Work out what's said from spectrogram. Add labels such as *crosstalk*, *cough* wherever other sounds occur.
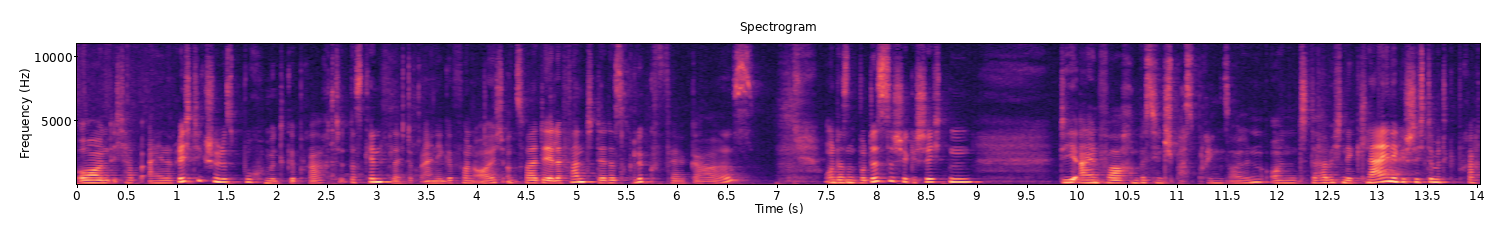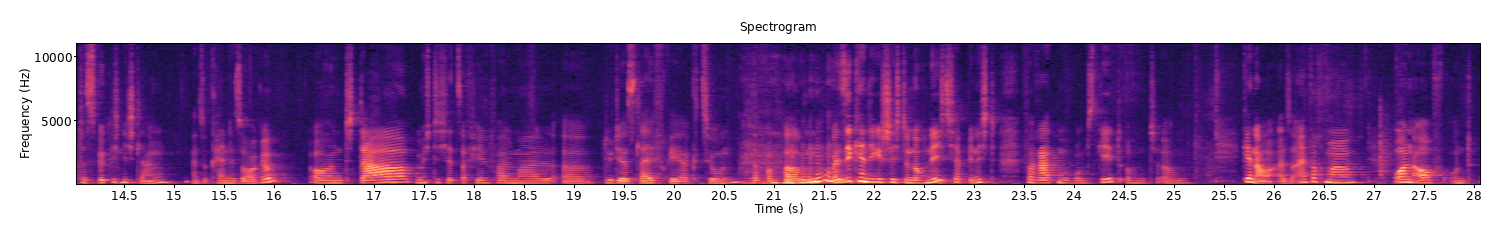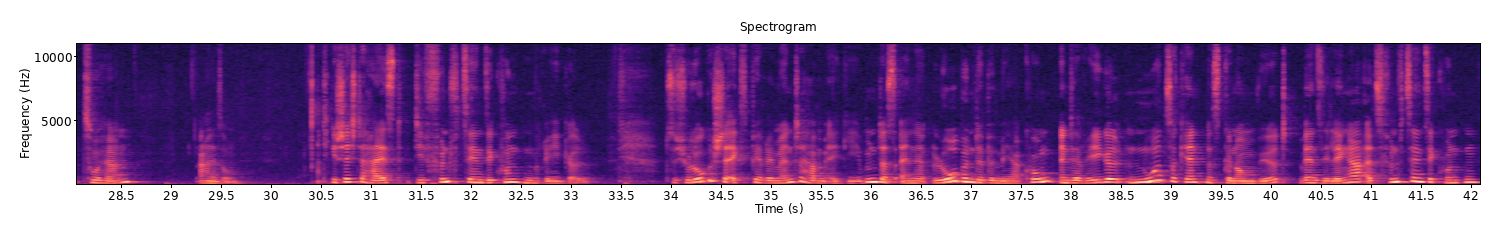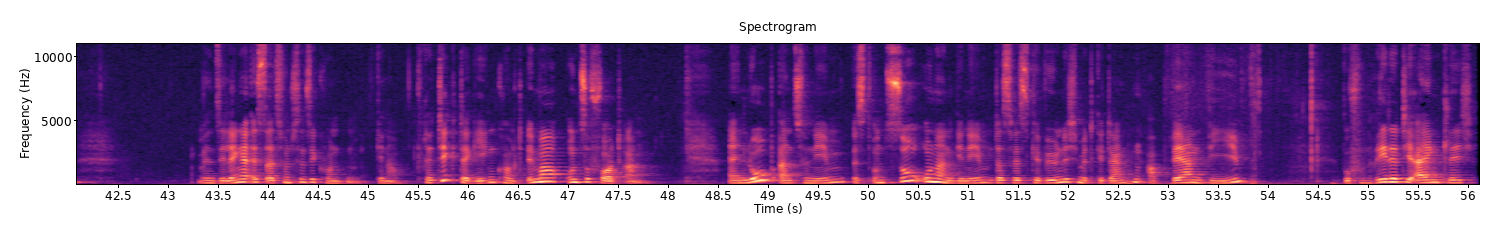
Und ich habe ein richtig schönes Buch mitgebracht. Das kennen vielleicht auch einige von euch. Und zwar Der Elefant, der das Glück vergaß. Und das sind buddhistische Geschichten, die einfach ein bisschen Spaß bringen sollen. Und da habe ich eine kleine Geschichte mitgebracht, das ist wirklich nicht lang, also keine Sorge. Und da möchte ich jetzt auf jeden Fall mal äh, Lydias Live-Reaktion darauf haben, *laughs* weil sie kennt die Geschichte noch nicht. Ich habe ihr nicht verraten, worum es geht. Und ähm, genau, also einfach mal Ohren auf und zuhören. Also, die Geschichte heißt die 15-Sekunden-Regel. Psychologische Experimente haben ergeben, dass eine lobende Bemerkung in der Regel nur zur Kenntnis genommen wird, wenn sie länger als 15 Sekunden wenn sie länger ist als 15 Sekunden. Genau. Kritik dagegen kommt immer und sofort an. Ein Lob anzunehmen ist uns so unangenehm, dass wir es gewöhnlich mit Gedanken abwehren wie Wovon redet ihr eigentlich?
